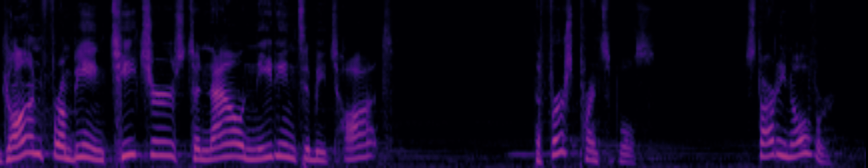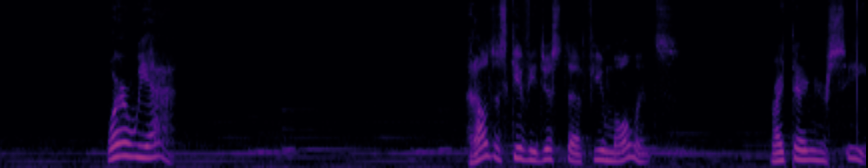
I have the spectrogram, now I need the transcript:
gone from being teachers to now needing to be taught? The first principles, starting over. Where are we at? And I'll just give you just a few moments right there in your seat.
